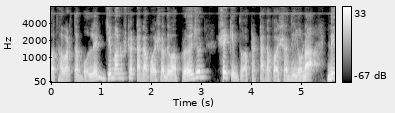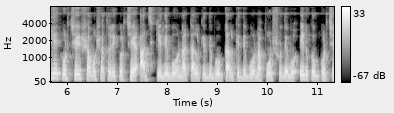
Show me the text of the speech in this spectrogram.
কথাবার্তা বললেন যে মানুষটা টাকা পয়সা দেওয়া প্রয়োজন সে কিন্তু আপনার টাকা পয়সা দিল না। ডিলে করছে, সমস্যা তৈরি করছে, আজকে দেব না কালকে দেব কালকে দেব না পরশু দেব, এরকম করছে।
